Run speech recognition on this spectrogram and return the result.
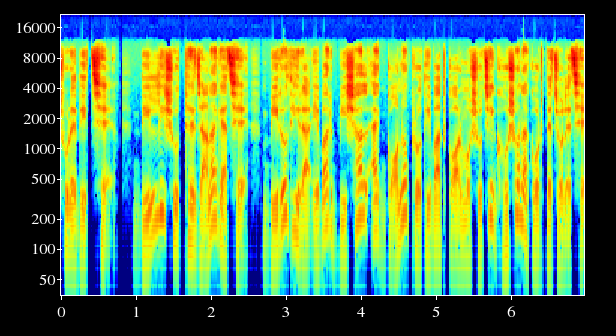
ছুড়ে দিচ্ছে। দিল্লি সূত্রে জানা গেছে, বিরোধীরা এবার বিশাল এক গণপ্রতিবাদ কর্মসূচি ঘোষণা করতে চলেছে।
